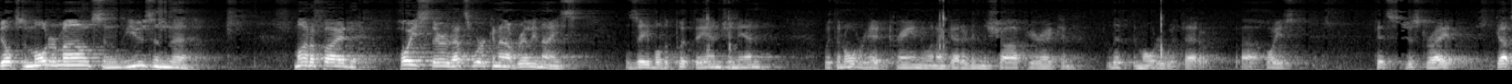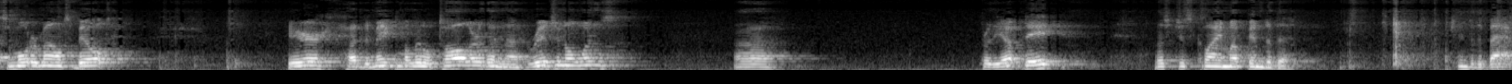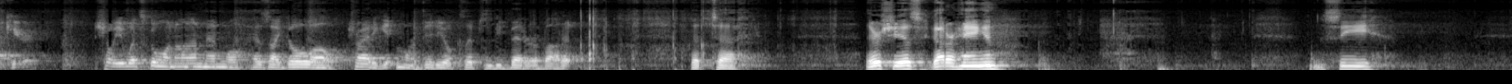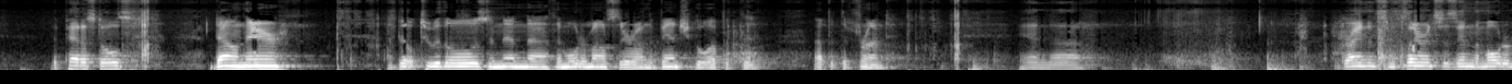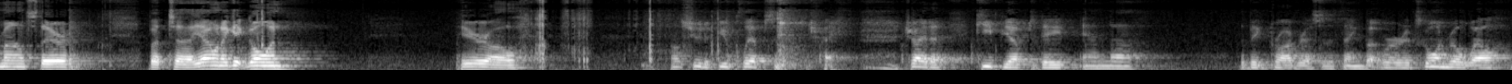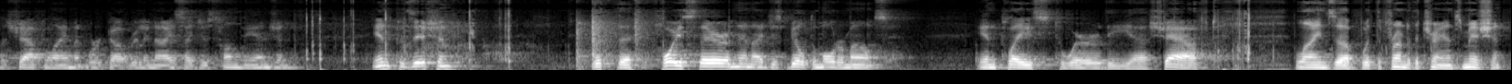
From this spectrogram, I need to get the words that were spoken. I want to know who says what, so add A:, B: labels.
A: built some motor mounts and using the modified hoist there, that's working out really nice. Was able to put the engine in with an overhead crane. When I got it in the shop here, I can lift the motor with that uh, hoist. Fits just right. Got some motor mounts built. Here, had to make them a little taller than the original ones uh, for the update. Let's just climb up into the into the back here show you what's going on. Then we'll, as I go, I'll try to get more video clips and be better about it. But uh, there she is. Got her hanging. You can see the pedestals down there. I built two of those, and then uh, the motor mounts there on the bench go up at the up at the front. And uh, grinding some clearances in the motor mounts there. But uh, yeah, when I get going here, I'll I'll shoot a few clips and try try to keep you up to date and uh, the big progress of the thing. But we're it's going real well. The shaft alignment worked out really nice. I just hung the engine in position with the hoist there, and then I just built the motor mounts in place to where the uh, shaft lines up with the front of the transmission.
